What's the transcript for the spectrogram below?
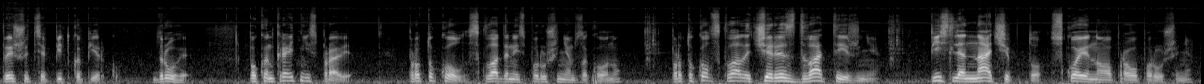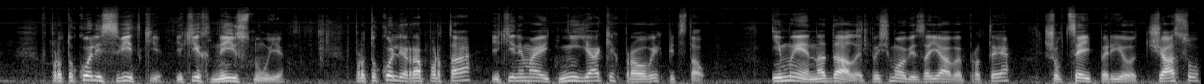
пишуться під копірку. Друге, по конкретній справі. Протокол складений з порушенням закону. Протокол склали через два тижні після начебто скоєного правопорушення. В протоколі свідки, яких не існує. В протоколі рапорта, які не мають ніяких правових підстав. І ми надали письмові заяви про те, що в цей період часу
